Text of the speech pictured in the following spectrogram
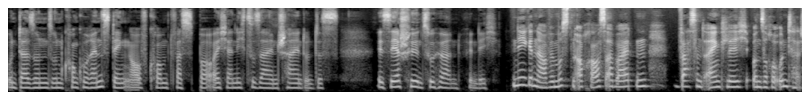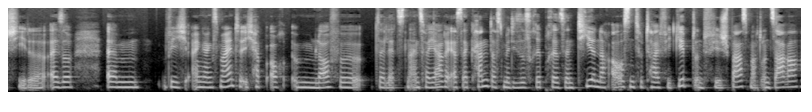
und da so ein, so ein Konkurrenzdenken aufkommt, was bei euch ja nicht zu sein scheint. Und das ist sehr schön zu hören, finde ich. Nee, genau. Wir mussten auch rausarbeiten, was sind eigentlich unsere Unterschiede. Also ähm, wie ich eingangs meinte, ich habe auch im Laufe der letzten ein, zwei Jahre erst erkannt, dass mir dieses Repräsentieren nach außen total viel gibt und viel Spaß macht. Und Sarah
